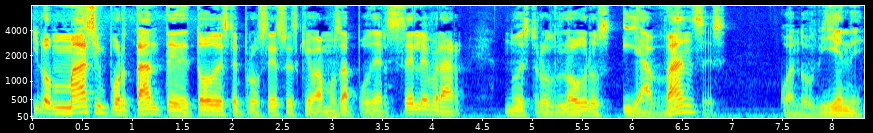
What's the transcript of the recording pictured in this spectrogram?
Y lo más importante de todo este proceso es que vamos a poder celebrar nuestros logros y avances cuando viene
